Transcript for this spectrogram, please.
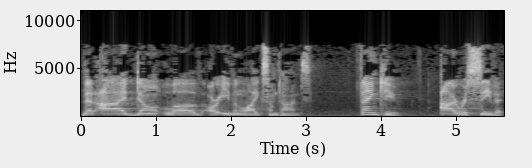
that I don't love or even like sometimes. Thank you. I receive it.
